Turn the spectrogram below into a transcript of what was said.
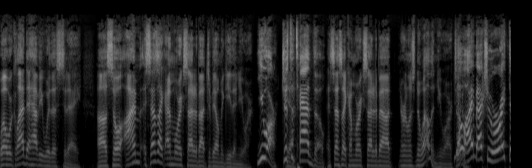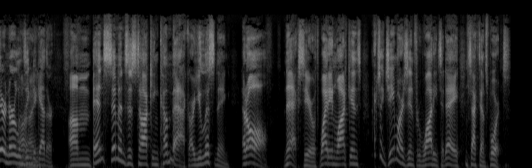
Well, we're glad to have you with us today. Uh, so I'm. It sounds like I'm more excited about JaVale McGee than you are. You are just Yeah. a tad though. It sounds like I'm more excited about Nerlens Noel than you are. Too. No, I'm actually we're right there, All right. together. Um, ben Simmons is talking comeback. Are you listening at all? Next here with Whitey and Watkins. Actually, Jamar's in for Waddy today. Sactown Sports.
